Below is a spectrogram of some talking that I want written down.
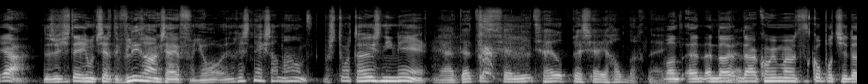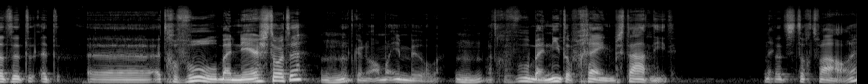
Ja, dus als je tegen iemand zegt, die vliegangst heeft van, joh, er is niks aan de hand. We storten heus niet neer. Ja, dat is uh, niet heel per se handig, nee. Want en, en daar, ja. daar kom je maar met het koppeltje dat het, het, uh, het gevoel bij neerstorten, mm -hmm. dat kunnen we allemaal inbeelden. Mm -hmm. Maar het gevoel bij niet of geen bestaat niet. Nee. Dat is toch het verhaal, hè?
